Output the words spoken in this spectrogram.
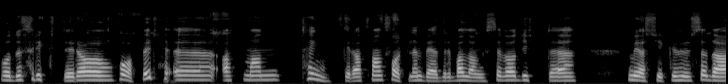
både frykter og håper, at man tenker at man får til en bedre balanse ved å dytte Mjøssykehuset da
